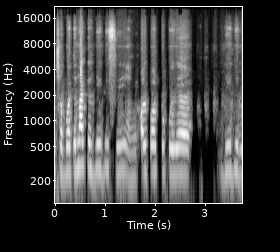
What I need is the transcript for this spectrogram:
সবগুলোতে নারকেল দিয়ে দিছি, আমি অল্প অল্প করে দিয়ে দিব।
